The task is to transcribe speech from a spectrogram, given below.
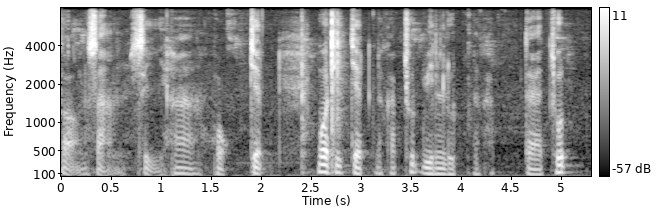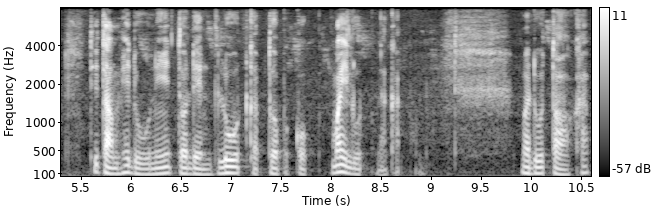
2 3 4 5 6 7 งวดที่ 7 นะครับ ชุดวินหลุดนะครับ แต่ชุดที่ทำให้ดูนี้ตัวเด่นรูดกับตัวประกบไม่หลุดนะครับผมมาดูต่อครับ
